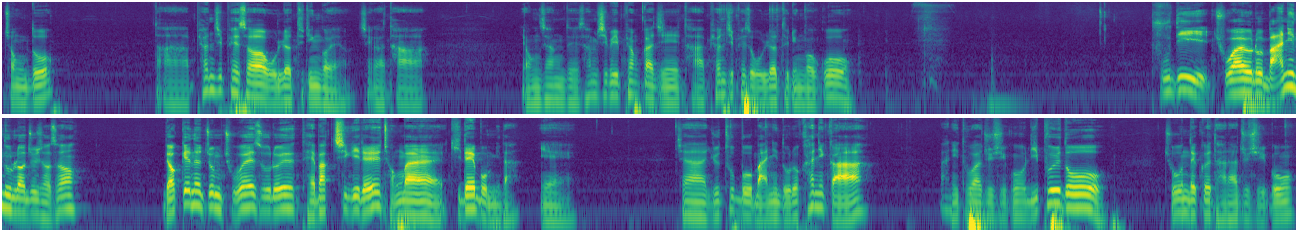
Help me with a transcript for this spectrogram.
정도 다 편집해서 올려드린 거예요. 제가 다 영상들 31편까지 다 편집해서 올려드린 거고 부디 좋아요를 많이 눌러주셔서 몇 개는 좀 조회수를 대박치기를 정말 기대해 봅니다. 예. 자 유튜브 많이 노력하니까 많이 도와주시고 리플도 좋은 댓글 달아주시고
